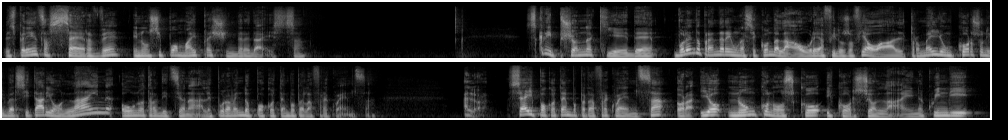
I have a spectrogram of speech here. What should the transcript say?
L'esperienza serve e non si può mai prescindere da essa. Scription chiede, volendo prendere una seconda laurea, filosofia o altro, meglio un corso universitario online o uno tradizionale, pur avendo poco tempo per la frequenza? Allora, se hai poco tempo per la frequenza, ora io non conosco i corsi online, quindi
